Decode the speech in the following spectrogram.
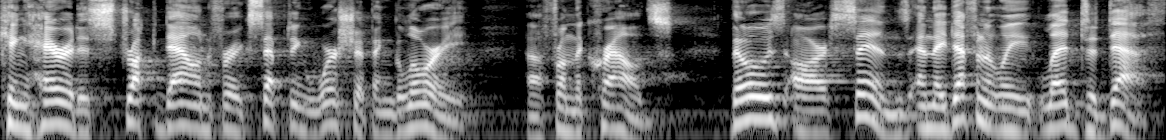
King Herod is struck down for accepting worship and glory uh, from the crowds. Those are sins, and they definitely led to death.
